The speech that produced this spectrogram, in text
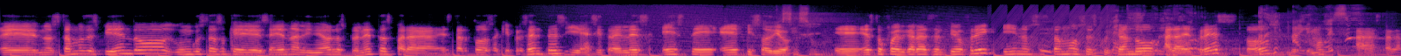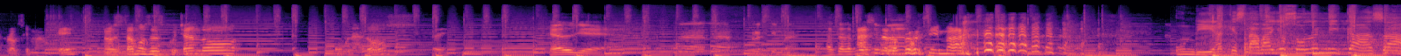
eh, nos estamos despidiendo. Un gustazo que se hayan alineado los planetas para estar todos aquí presentes y así traerles este episodio. Eh, esto fue el Garage del Tío Freak y nos estamos escuchando a la de tres. Todos decimos hasta la próxima, ¿ok? Nos estamos escuchando. Una, dos, tres. Hell yeah. Hasta la próxima. Hasta la Hasta próxima. la próxima. Un día que estaba yo solo en mi casa,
